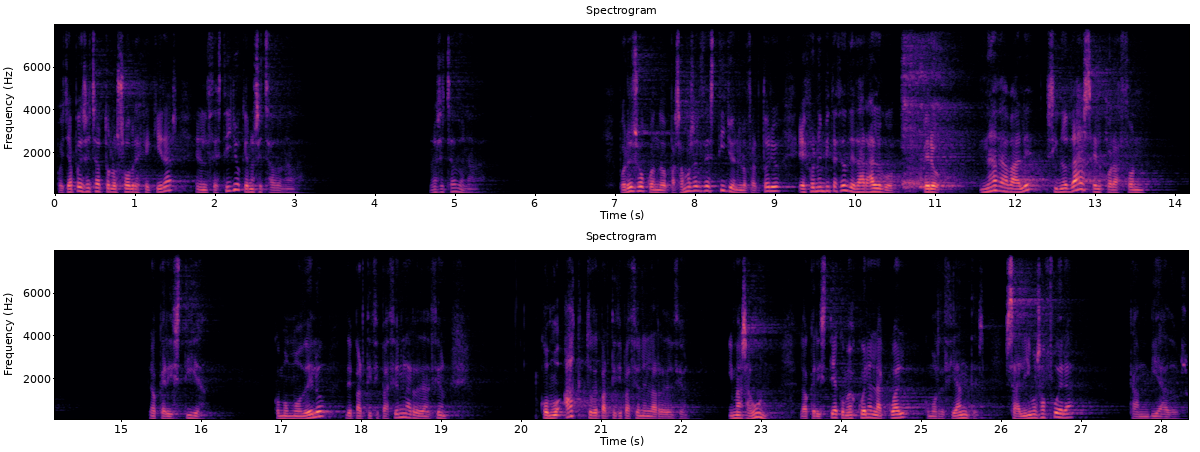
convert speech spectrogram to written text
Pues ya puedes echar todos los sobres que quieras en el cestillo que no has echado nada. No has echado nada. Por eso, cuando pasamos el cestillo en el ofertorio, es una invitación de dar algo, pero nada vale si no das el corazón. La Eucaristía, como modelo de participación en la redención, como acto de participación en la redención. Y más aún, la Eucaristía como escuela en la cual, como os decía antes, salimos afuera cambiados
